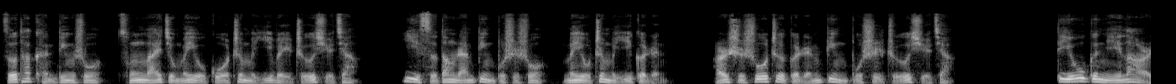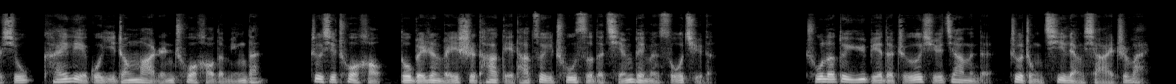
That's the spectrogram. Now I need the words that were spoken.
则他肯定说从来就没有过这么一位哲学家。意思当然并不是说没有这么一个人，而是说这个人并不是哲学家。蒂欧根尼拉尔修开列过一张骂人绰号的名单，这些绰号都被认为是他给他最出色的前辈们所取的。除了对于别的哲学家们的这种气量狭隘之外，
